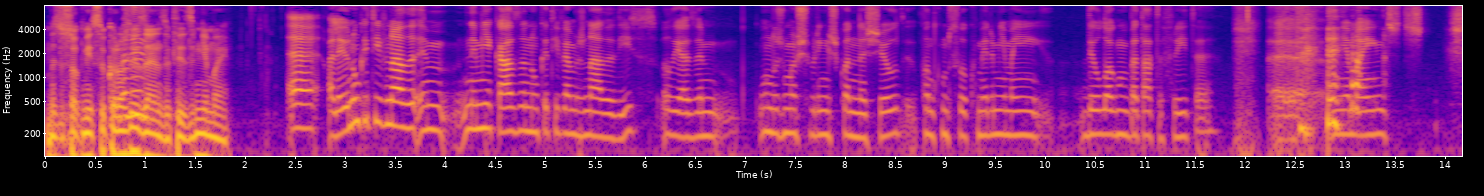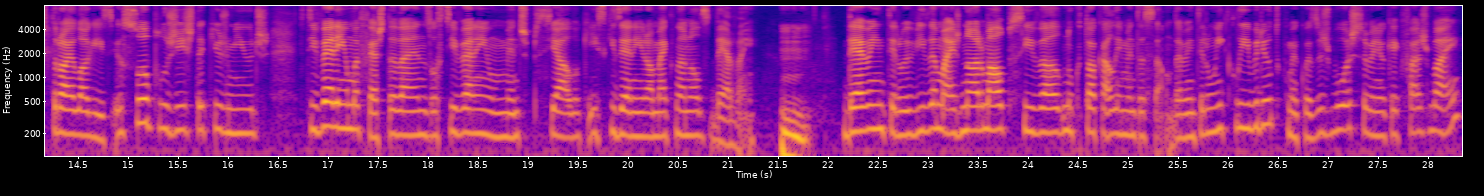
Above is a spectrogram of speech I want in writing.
Mas eu só comia açúcar aos Mas 2 é- anos, é o que diz a minha mãe. Ah, olha, eu nunca tive nada, na minha casa nunca tivemos nada disso. Aliás, um dos meus sobrinhos, quando nasceu, quando começou a comer, a minha mãe deu logo uma batata frita. Ah, a minha mãe des- des- destrói logo isso. Eu sou apologista que os miúdos, se tiverem uma festa de anos ou se tiverem um momento especial e se quiserem ir ao McDonald's, devem. Devem ter a vida mais normal possível no que toca à alimentação. Devem ter um equilíbrio de comer coisas boas, saberem o que é que faz bem.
